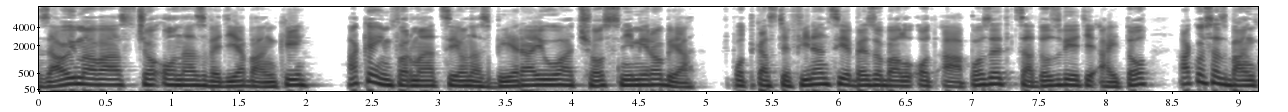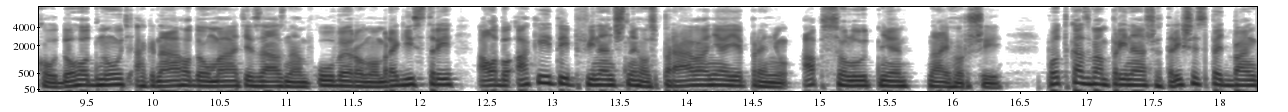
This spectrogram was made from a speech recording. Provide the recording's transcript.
Zaujíma vás, čo o nás vedia banky? Aké informácie o nás zbierajú a čo s nimi robia? V podcaste Financie bez obalu od A po Z sa dozviete aj to, ako sa s bankou dohodnúť, ak náhodou máte záznam v úverovom registri, alebo aký typ finančného správania je pre ňu absolútne najhorší. Podcast vám prináša 365 Bank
